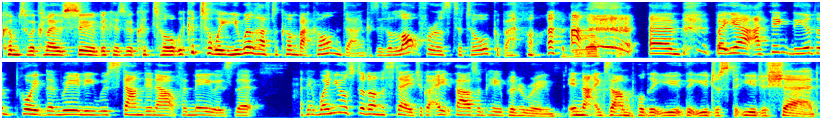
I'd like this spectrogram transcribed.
come to a close soon because we could talk. We could talk. You will have to come back on, Dan, because there's a lot for us to talk about. um, but yeah, I think the other point that really was standing out for me was that. I think when you're stood on a stage, you've got eight thousand people in a room. In that example that you that you just that you just shared,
